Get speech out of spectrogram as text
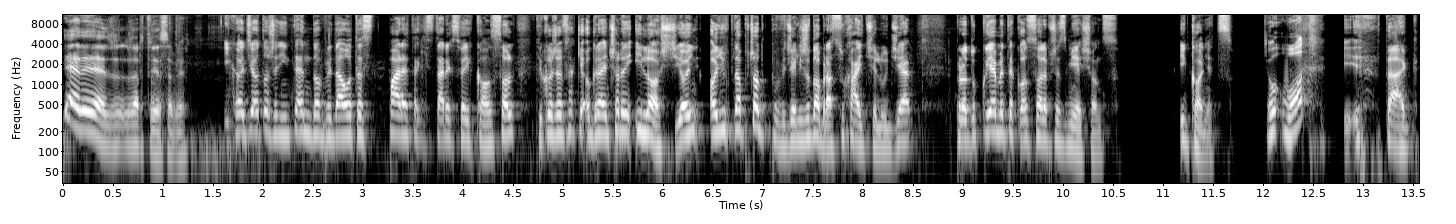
Nie, nie, nie, żartuję sobie. I chodzi o to, że Nintendo wydało te parę takich starych swoich konsol, tylko że w takiej ograniczonej ilości. I oni, oni na początku powiedzieli, że dobra, słuchajcie ludzie, produkujemy te konsole przez miesiąc. I koniec. what? I, tak.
